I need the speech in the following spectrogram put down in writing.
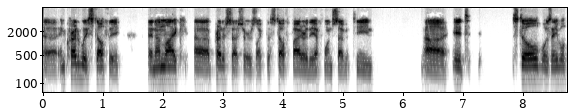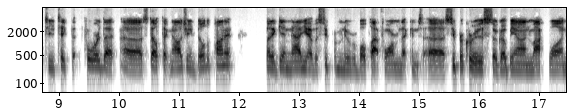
uh, incredibly stealthy. And unlike uh, predecessors like the stealth fighter, the F 117, uh, it still was able to take forward that uh, stealth technology and build upon it. But again, now you have a super maneuverable platform that can uh, super cruise, so go beyond Mach 1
